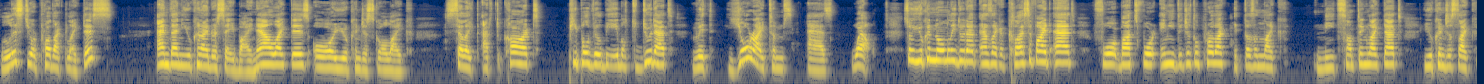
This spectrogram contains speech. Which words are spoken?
list your product like this. And then you can either say buy now like this, or you can just go like select add to cart. People will be able to do that with your items as well. So you can normally do that as like a classified ad for, but for any digital product, it doesn't like need something like that. You can just like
